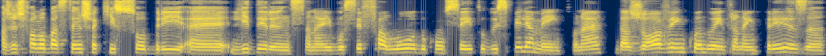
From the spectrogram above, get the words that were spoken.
A gente falou bastante aqui sobre é, liderança, né? E você falou do conceito do espelhamento, né? Da jovem, quando entra na empresa,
